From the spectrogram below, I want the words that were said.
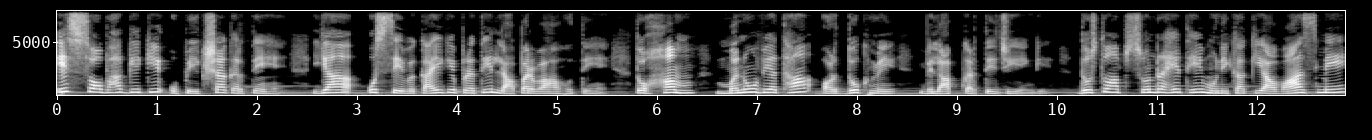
इस सौभाग्य की उपेक्षा करते हैं या उस सेवकाई के प्रति लापरवाह होते हैं तो हम मनोव्यथा और दुख में विलाप करते जिएँगे। दोस्तों आप सुन रहे थे मोनिका की आवाज़ में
